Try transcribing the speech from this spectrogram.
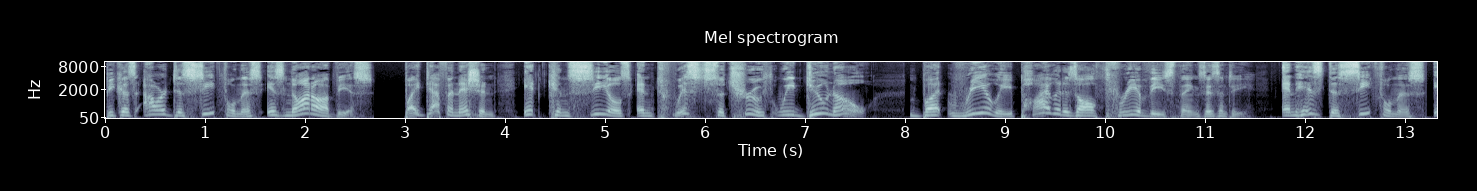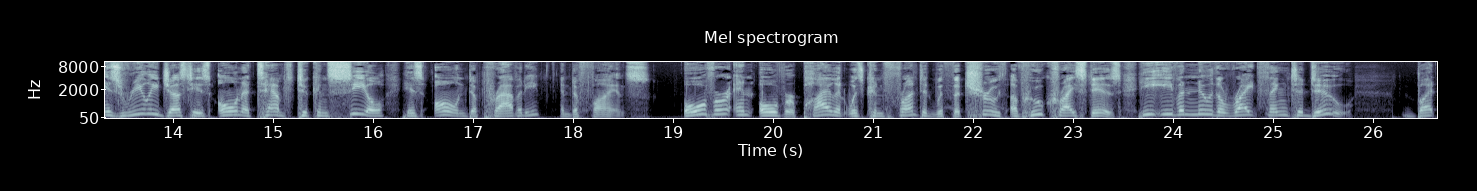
because our deceitfulness is not obvious. By definition, it conceals and twists the truth we do know. But really, Pilate is all three of these things, isn't he? And his deceitfulness is really just his own attempt to conceal his own depravity and defiance. Over and over, Pilate was confronted with the truth of who Christ is. He even knew the right thing to do. But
